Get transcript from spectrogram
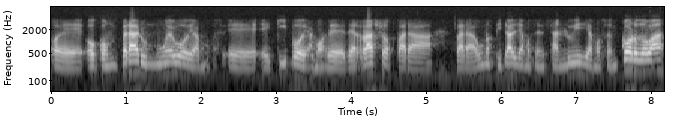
o, comprar un nuevo, digamos, equipo, digamos, de, rayos para para un hospital, digamos, en San Luis, digamos, en Córdoba,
